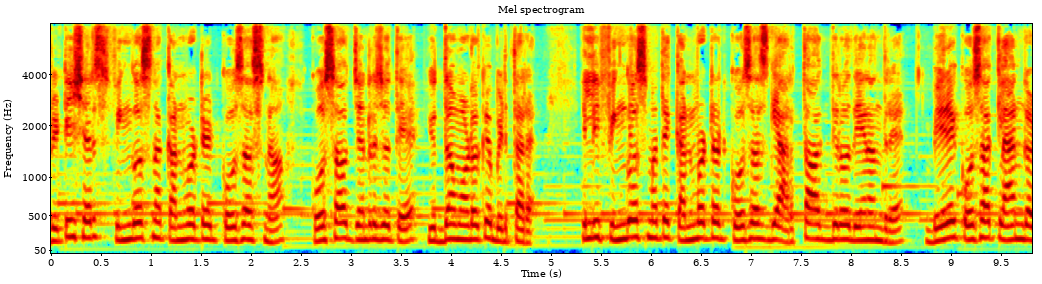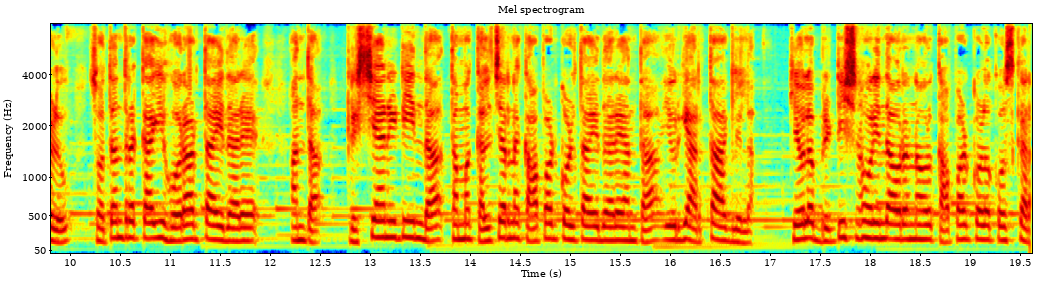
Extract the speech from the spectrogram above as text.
ಬ್ರಿಟಿಷರ್ಸ್ ಫಿಂಗೋಸ್ನ ಕನ್ವರ್ಟೆಡ್ ಕೋಸಾಸ್ನ ಕೋಸಾ ಜನರ ಜೊತೆ ಯುದ್ಧ ಮಾಡೋಕೆ ಬಿಡ್ತಾರೆ. ಇಲ್ಲಿ ಫಿಂಗೋಸ್ ಮತ್ತೆ ಕನ್ವರ್ಟೆಡ್ ಕೋಸಾಸ್ಗೆ ಅರ್ಥ ಆಗ್ದಿರೋದೇನಂದ್ರೆ ಬೇರೆ ಕೋಸಾ ಕ್ಲಾನ್ಗಳು ಸ್ವತಂತ್ರಕ್ಕಾಗಿ ಹೋರಾಡ್ತಾ ಇದ್ದಾರೆ ಅಂತ, ಕ್ರಿಶ್ಚಿಯಾನಿಟಿಯಿಂದ ತಮ್ಮ ಕಲ್ಚರ್ನ ಕಾಪಾಡ್ಕೊಳ್ತಾ ಇದ್ದಾರೆ ಅಂತ ಇವ್ರಿಗೆ ಅರ್ಥ ಆಗಲಿಲ್ಲ. ಕೇವಲ ಬ್ರಿಟಿಷ್ನವರಿಂದ ಅವರನ್ನು ಅವರು ಕಾಪಾಡ್ಕೊಳ್ಳೋಕ್ಕೋಸ್ಕರ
